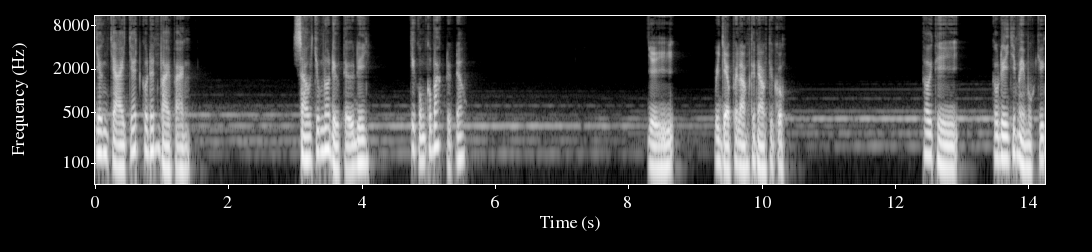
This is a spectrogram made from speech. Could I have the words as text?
Dân chài chết có đến vài vạn. Sau chúng nó đều tự đi Chứ cũng có bắt được đâu. Vậy bây giờ phải làm thế nào thưa cô? Thôi thì cô đi với mày một chuyến.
